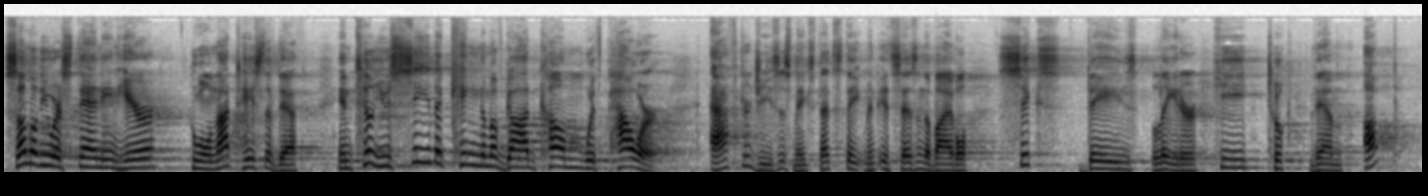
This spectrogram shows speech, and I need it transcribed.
Some of you are standing here who will not taste of death until you see the kingdom of God come with power. After Jesus makes that statement, it says in the Bible, six days later, he took them up.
